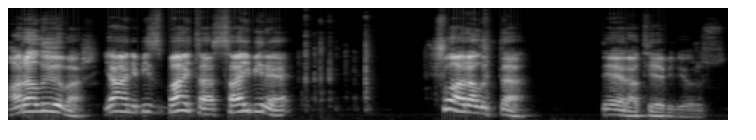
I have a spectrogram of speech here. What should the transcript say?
aralığı var. Yani biz byte'a say 1'e şu aralıkta değer atayabiliyoruz.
